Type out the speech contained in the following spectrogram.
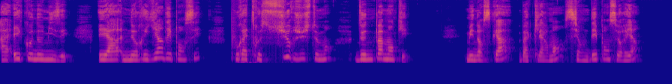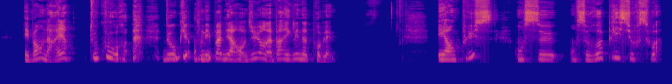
à économiser et à ne rien dépenser pour être sûr justement de ne pas manquer. Mais dans ce cas, bah clairement, si on ne dépense rien, eh ben on n'a rien, tout court. Donc on n'est pas bien rendu, on n'a pas réglé notre problème. Et en plus, on se, replie sur soi,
